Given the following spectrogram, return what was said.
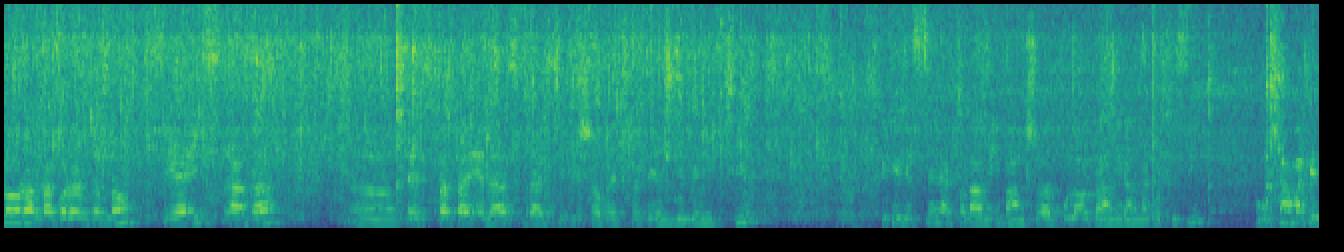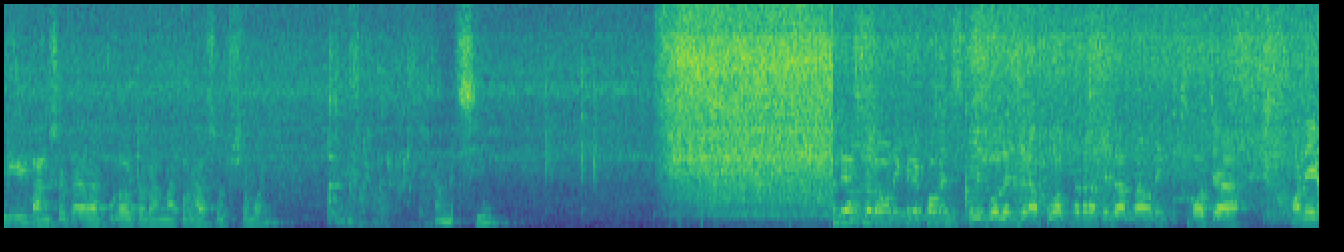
পোলাও রান্না করার জন্য পেঁয়াজ, আদা তেজপাতা, এলাচ, দারচিনি সব একসাথে আমি ভেজে নিচ্ছি। রেখে গেছে। এখন আমি মাংস আর পোলাওটা আমি রান্না করতেছি। অবশ্য আমাকে দিয়েই মাংসটা আর পোলাওটা রান্না করা সব সময়। আমি তাহলে আপনারা অনেকেরা কমেন্টস করে বলেন যে, আপু, আপনার হাতে রান্না অনেক মজা, অনেক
